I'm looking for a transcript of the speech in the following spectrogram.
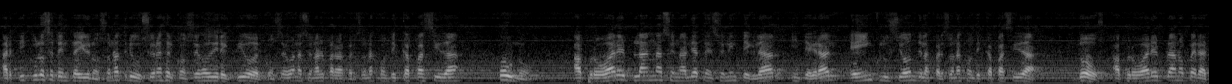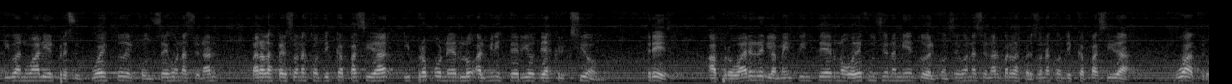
Artículo 71. Son atribuciones del Consejo Directivo del Consejo Nacional para las Personas con Discapacidad. 1. Aprobar el Plan Nacional de Atención Integral, e Inclusión de las Personas con Discapacidad. 2. Aprobar el Plan Operativo Anual y el Presupuesto del Consejo Nacional para las Personas con Discapacidad y proponerlo al Ministerio de Adscripción. 3. Aprobar el Reglamento Interno o de Funcionamiento del Consejo Nacional para las Personas con Discapacidad. 4.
